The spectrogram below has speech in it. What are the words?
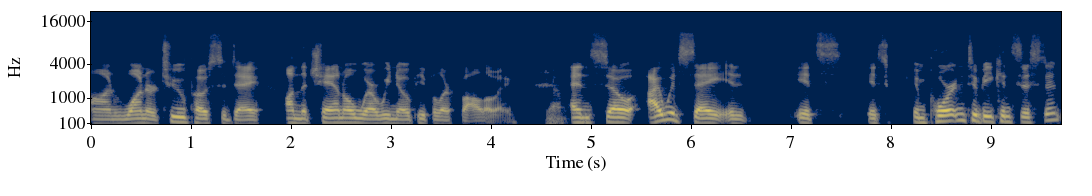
on one or two posts a day on the channel where we know people are following. Yeah. And so I would say it, it's it's important to be consistent.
